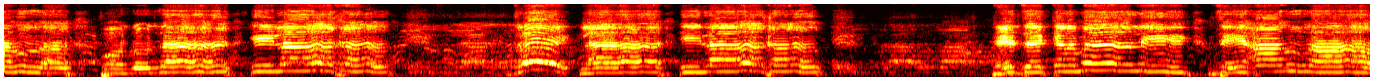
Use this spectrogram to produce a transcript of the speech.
আল্লাহ পরলা ইলাহা। লা ইলাহা রেজেকের মালিক যে আল্লাহ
